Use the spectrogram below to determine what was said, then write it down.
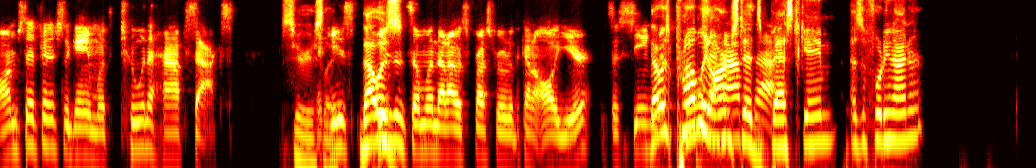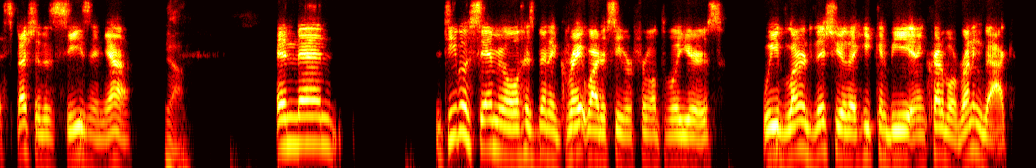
Armstead finished the game with two and a half sacks. Seriously, and he's that was someone that I was frustrated with kind of all year. So seeing that was probably Armstead's best game as a 49er, especially this season. Yeah, yeah. And then Deebo Samuel has been a great wide receiver for multiple years. We've learned this year that he can be an incredible running back.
